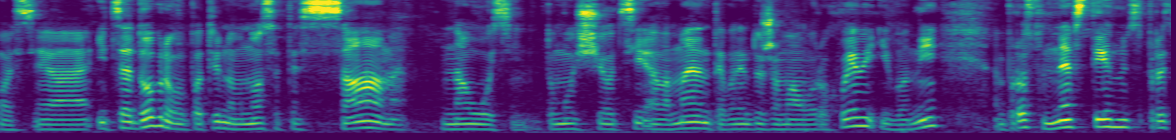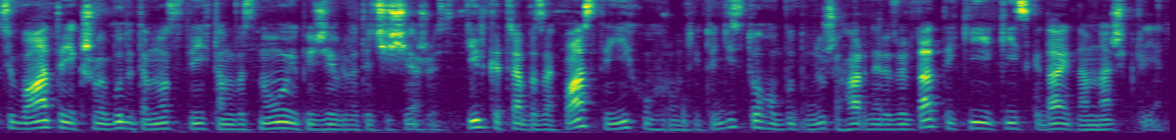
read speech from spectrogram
Ось е, і це добриво потрібно вносити саме на осінь, тому що ці елементи вони дуже мало рухливі і вони просто не встигнуть спрацювати, якщо ви будете вносити їх там весною, підживлювати чи ще щось. Тільки треба закласти їх у ґрунт, і тоді з того буде дуже гарний результат, який, який скидають нам наші клієнти.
